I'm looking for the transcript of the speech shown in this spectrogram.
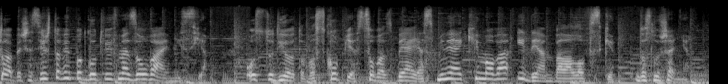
Тоа беше се што ви подготвивме за оваа емисија. Од студиото во Скопје со вас беа Јасмина Екимова и Дејан Балаловски. До слушање.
